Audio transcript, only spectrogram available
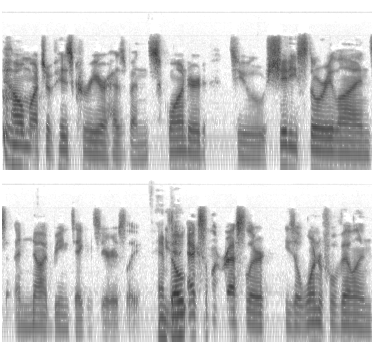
how much of his career has been squandered to shitty storylines and not being taken seriously. And He's Bill, an excellent wrestler. He's a wonderful villain,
